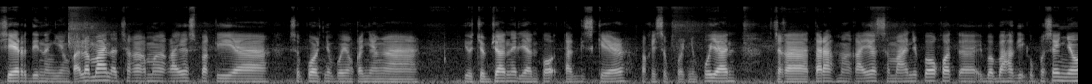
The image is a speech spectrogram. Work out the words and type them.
share din ng iyong kalaman at saka mga kayos paki ah, support niyo po yung kanyang ah, YouTube channel yan po, Tag Scare, paki-support niyo po yan. At saka tara mga kayos, samahan niyo po ako at ah, ibabahagi ko po sa inyo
